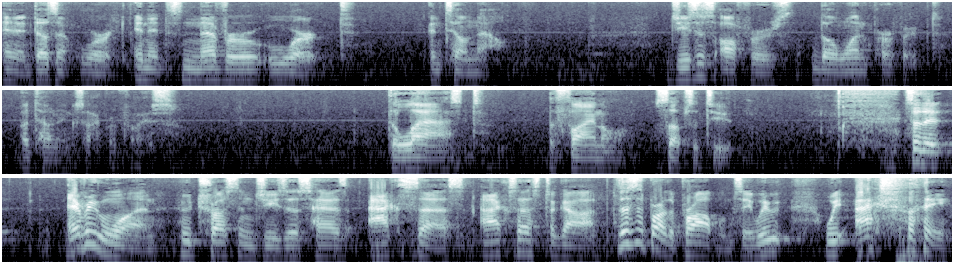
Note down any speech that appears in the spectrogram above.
and it doesn't work. And it's never worked until now. Jesus offers the one perfect atoning sacrifice, the last, the final substitute. So that everyone who trusts in Jesus has access, access to God. This is part of the problem. See, we, we actually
